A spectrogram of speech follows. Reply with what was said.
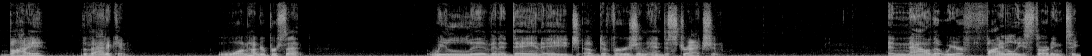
by the Vatican. 100%. We live in a day and age of diversion and distraction. And now that we are finally starting to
